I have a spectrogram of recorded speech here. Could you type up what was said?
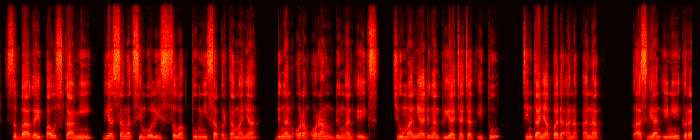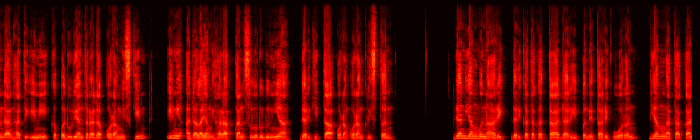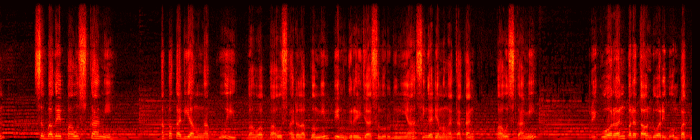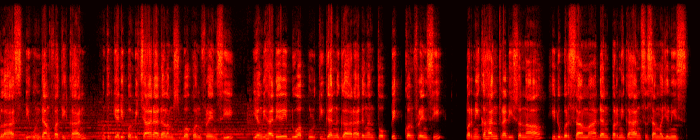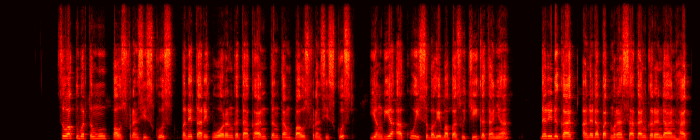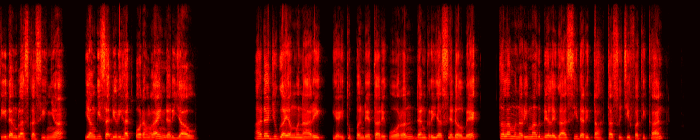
Sebagai paus kami, dia sangat simbolis sewaktu misa pertamanya dengan orang-orang dengan AIDS ciumannya dengan pria cacat itu, cintanya pada anak-anak. Keaslian ini, kerendahan hati ini, kepedulian terhadap orang miskin, ini adalah yang diharapkan seluruh dunia dari kita orang-orang Kristen. Dan yang menarik dari kata-kata dari pendeta Rick Warren, dia mengatakan, sebagai paus kami, apakah dia mengakui bahwa paus adalah pemimpin gereja seluruh dunia sehingga dia mengatakan paus kami, Rick Warren pada tahun 2014 diundang Vatikan untuk jadi pembicara dalam sebuah konferensi yang dihadiri 23 negara dengan topik konferensi pernikahan tradisional, hidup bersama, dan pernikahan sesama jenis. Sewaktu bertemu Paus Franciscus, Pendeta Rick Warren katakan tentang Paus Franciscus yang dia akui sebagai Bapa Suci, katanya, dari dekat, Anda dapat merasakan kerendahan hati dan belas kasihnya yang bisa dilihat orang lain dari jauh. Ada juga yang menarik, yaitu Pendeta Rick Warren dan Gereja Saddleback telah menerima delegasi dari Tahta Suci Vatikan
